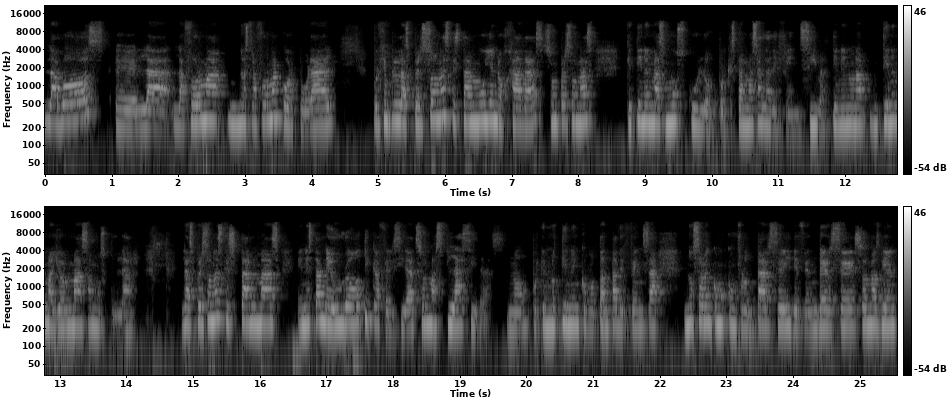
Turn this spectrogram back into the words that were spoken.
la voz, eh, la, la forma, nuestra forma corporal, por ejemplo, las personas que están muy enojadas son personas que tienen más músculo porque están más a la defensiva, tienen, una, tienen mayor masa muscular. Las personas que están más en esta neurótica felicidad son más flácidas, ¿no? Porque no tienen como tanta defensa, no saben cómo confrontarse y defenderse, son más bien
